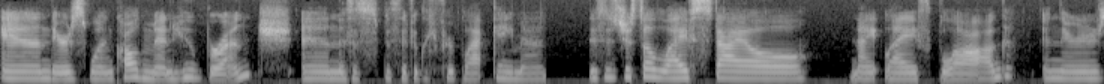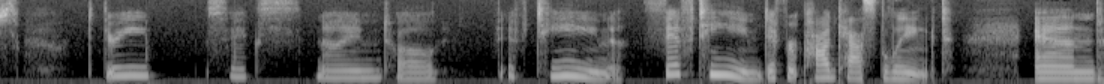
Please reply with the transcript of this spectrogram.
And there's one called Men Who Brunch, and this is specifically for black gay men. This is just a lifestyle nightlife blog, and there's three, six, nine, 12, 15, 15 different podcasts linked. And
